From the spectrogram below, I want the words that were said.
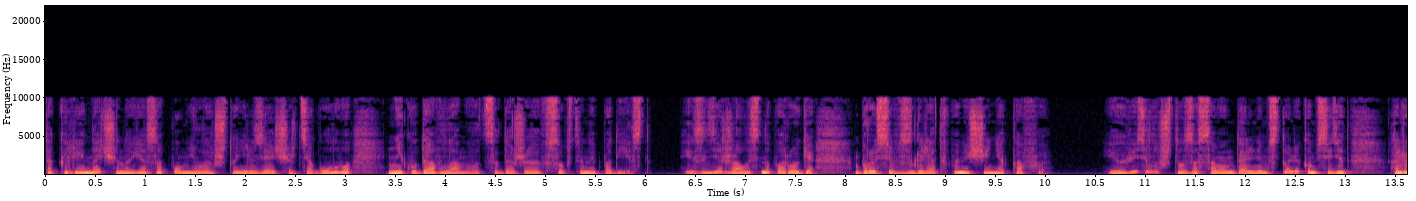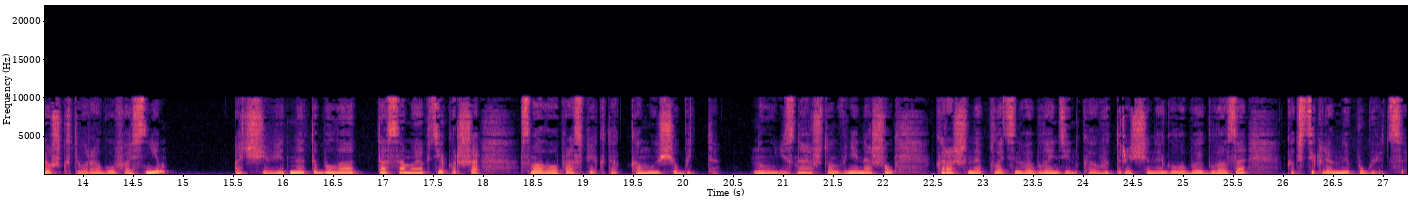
Так или иначе, но я запомнила, что нельзя, чертя голову, никуда вламываться, даже в собственный подъезд и задержалась на пороге, бросив взгляд в помещение кафе. И увидела, что за самым дальним столиком сидит Алёшка Творогов, а с ним... Очевидно, это была та самая аптекарша с Малого проспекта. Кому еще быть-то? Ну, не знаю, что он в ней нашел. Крашеная платиновая блондинка, вытаращенные голубые глаза, как стеклянные пуговицы,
